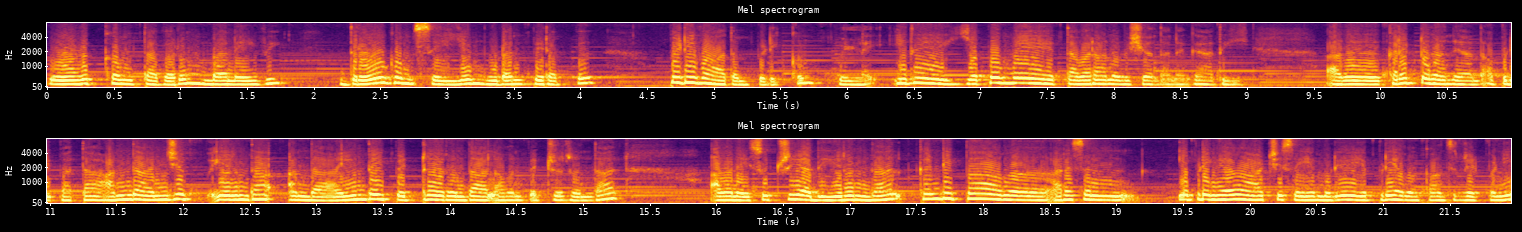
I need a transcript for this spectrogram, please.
ஒழுக்கம் தவறும் மனைவி துரோகம் செய்யும் உடன்பிறப்பு பிடிவாதம் பிடிக்கும் பிள்ளை. இது எப்பவுமே தவறான விஷயம் தானேங்க. அது அது கரெக்டு தானே. அந்த அப்படி பார்த்தா அந்த அஞ்சு இருந்தால் அந்த ஐந்தை பெற்று இருந்தால் அவன் பெற்றிருந்தால் அவனை சுற்றி அது இருந்தால் கண்டிப்பாக அவன் அரசன் எப்படிங்க ஆட்சி செய்ய முடியும்? எப்படி அவன் கான்சென்ட்ரேட் பண்ணி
